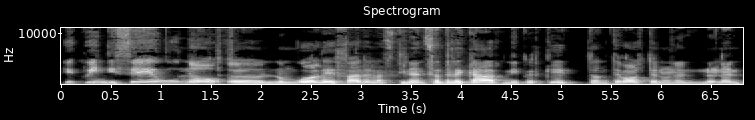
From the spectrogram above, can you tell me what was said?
e quindi se uno eh, non vuole fare l'astinenza delle carni perché tante volte non è, non è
